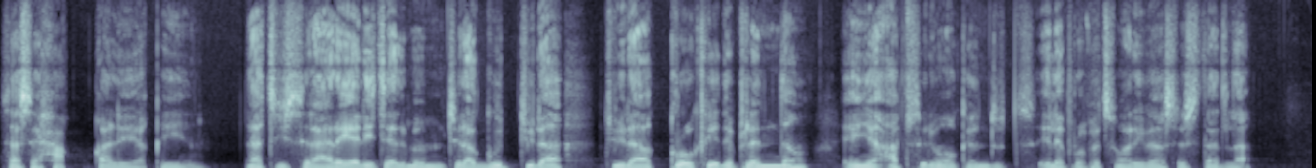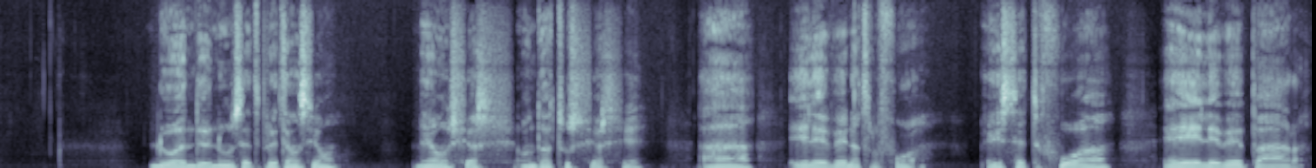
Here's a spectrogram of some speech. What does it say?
Ça, c'est al yaqin. Là, c'est la réalité elle-même. Tu la goûtes, tu l'as, tu l'as croqué de pleines dents, et il n'y a absolument aucun doute. Et les prophètes sont arrivés à ce stade-là. Loin de nous cette prétention, mais on cherche, on doit tous chercher à élever notre foi. Et cette foi est élevée par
